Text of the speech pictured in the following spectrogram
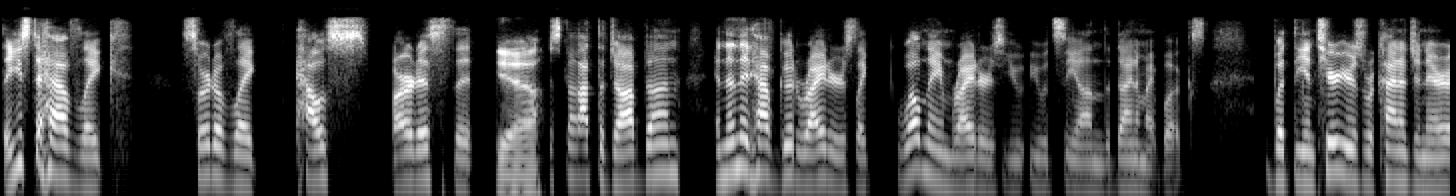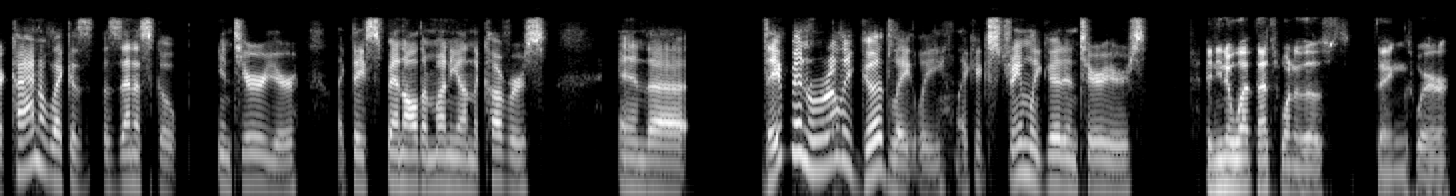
They used to have like sort of like house artists that Yeah. just got the job done, and then they'd have good writers, like well-named writers you you would see on the Dynamite books. But the interiors were kind of generic, kind of like a, a Zenescope interior. Like they spent all their money on the covers, and uh, they've been really good lately, like extremely good interiors. And you know what? That's one of those things where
